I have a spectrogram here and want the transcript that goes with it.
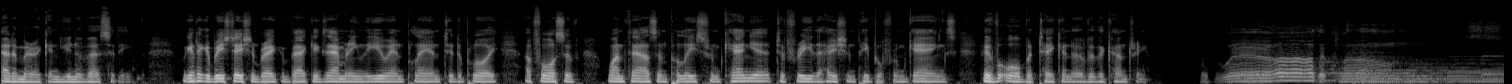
at American University. We're going to take a brief station break and back examining the UN plan to deploy a force of 1,000 police from Kenya to free the Haitian people from gangs who have all but taken over the country. But where are the clowns?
